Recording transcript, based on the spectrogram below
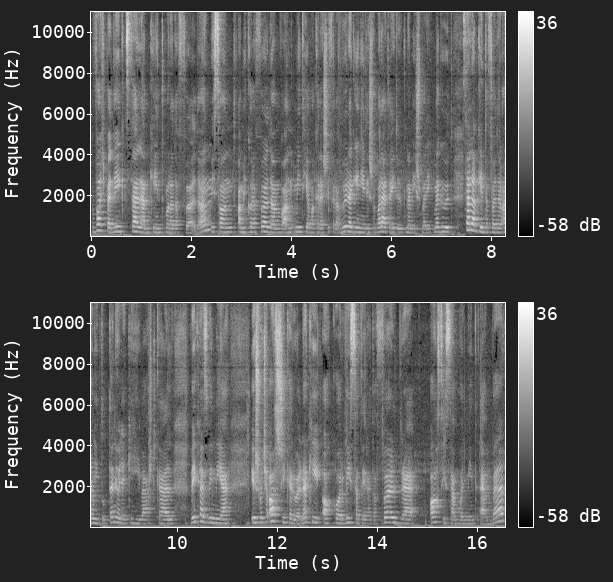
vagy pedig szellemként marad a Földön, viszont amikor a Földön van, mint hiába keresi fel a vőlegényét, és a barátait ők nem ismerik meg őt, szellemként a Földön annyit tud tenni, hogy egy kihívást kell véghez vinnie, és hogyha az sikerül neki, akkor visszatérhet a Földre, azt hiszem, hogy mint ember,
